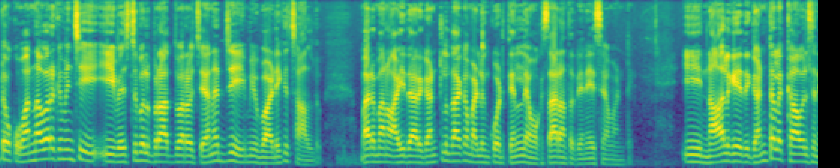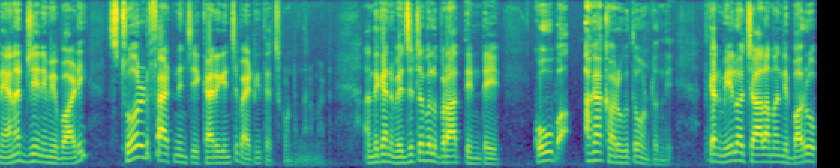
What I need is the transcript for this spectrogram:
అంటే ఒక వన్ అవర్కి మించి ఈ వెజిటబుల్ బ్రాత్ ద్వారా వచ్చే ఎనర్జీ మీ బాడీకి చాలదు. మరి మనం ఐదారు గంటల దాకా మళ్ళీ ఇంకోటి తినలేము ఒకసారి అంత తినేసామంటే. ఈ నాలుగైదు గంటలకు కావాల్సిన ఎనర్జీని మీ బాడీ స్టోర్డ్ ఫ్యాట్ నుంచి కరిగించి బయటికి తెచ్చుకుంటుంది అనమాట అందుకని వెజిటబుల్ బ్రాత్ తింటే కొవ్వు బాగా కరుగుతూ ఉంటుంది. కానీ మీలో చాలామంది బరువు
